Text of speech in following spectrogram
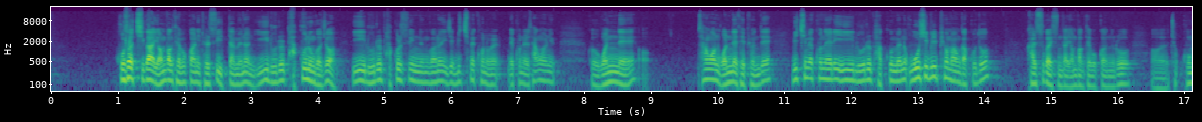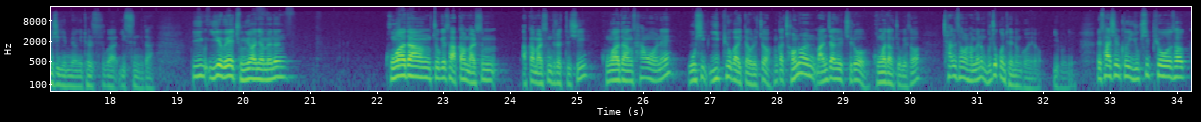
고서치가 연방 대법관이 될 수 있다면은 이 룰을 바꾸는 거죠. 이 룰을 바꿀 수 있는 거는 이제 미치 메코넬 메코넬 상원이 그 원내 어, 상원 원내 대표인데 미치 메코넬이 이 룰을 바꾸면 51표만 갖고도 갈 수가 있습니다. 연방 대법관으로 어, 저- 공식 임명이 될 수가 있습니다. 이, 이게 왜 중요하냐면은 공화당 쪽에서 아까 말씀 아까 말씀드렸듯이 공화당 상원에 52표가 있다고 그랬죠. 그러니까 전원 만장일치로 공화당 쪽에서 찬성을 하면 무조건 되는 거예요, 이분이. 근데 사실 그 60표석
